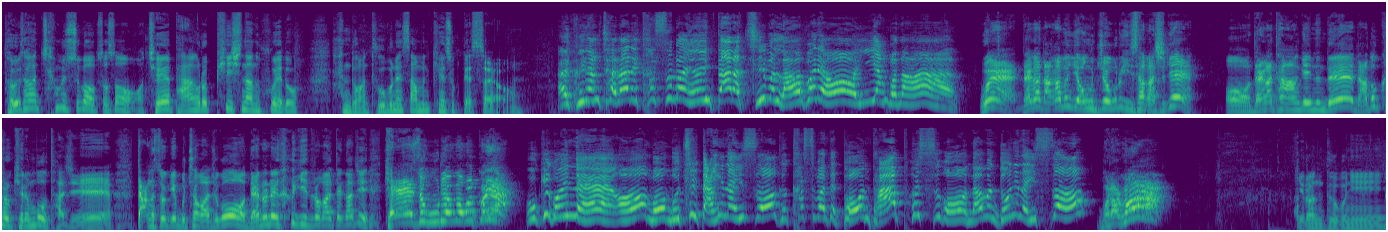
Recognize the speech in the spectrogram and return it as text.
더 이상은 참을 수가 없어서 제 방으로 피신한 후에도 한동안 두 분의 싸움은 계속됐어요. 아 그냥 차라리 카스바 여인 따라 집을 나와버려 이 양반아. 왜? 내가 나가면 영주역으로 이사 가시게? 어, 내가 당한 게 있는데 나도 그렇게는 못하지. 땅속에 묻혀가지고 내 눈에 흙이 들어갈 때까지 계속 우려먹을 거야! 웃기고 있네. 어, 뭐 묻힐 땅이나 있어? 그 카스바한테 돈 다 퍼쓰고 남은 돈이나 있어? 뭐라고? 이런 두 분이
